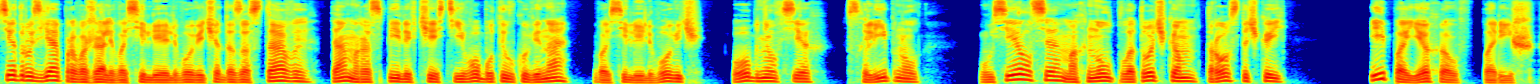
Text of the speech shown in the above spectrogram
Все друзья провожали Василия Львовича до заставы, там распили в честь его бутылку вина, Василий Львович обнял всех, всхлипнул, уселся, махнул платочком, тросточкой и поехал в Париж.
